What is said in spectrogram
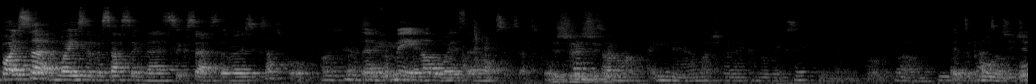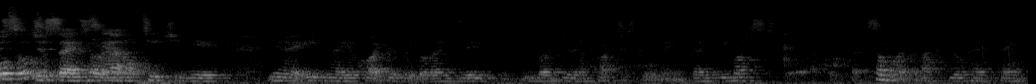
by certain ways of assessing their success, they're very successful. I was going to Then say. for me, in other ways, they're not successful. It's- Depends it's- how much, you know, how much of an economic safety net you've got as well. And If you It depends on to all just, sorts of just say, things, sorry, yeah. I'm not teaching you, you know, even though you're quite good, but you'll only do, you won't do enough practice for me, then you must, uh, somewhere at the back of your head, think,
